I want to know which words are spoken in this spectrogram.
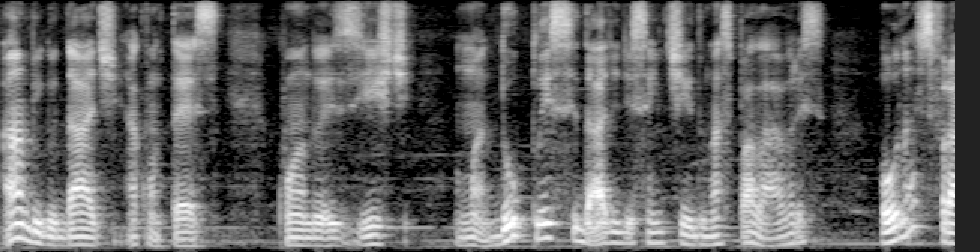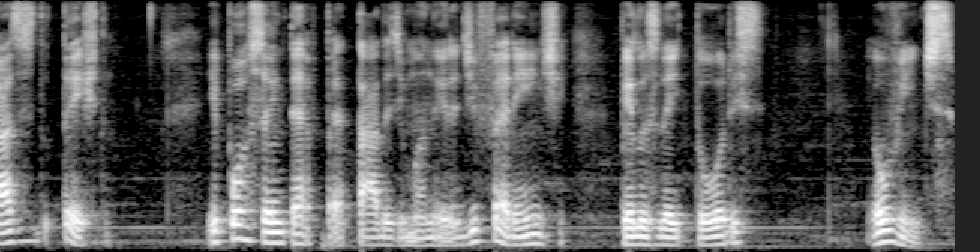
A ambiguidade acontece quando existe uma duplicidade de sentido nas palavras ou nas frases do texto, e por ser interpretada de maneira diferente pelos leitores ouvintes,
